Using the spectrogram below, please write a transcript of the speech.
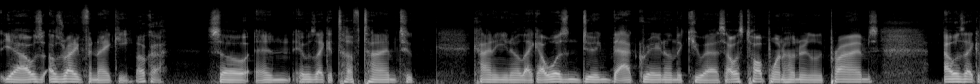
yeah I was I was riding for Nike. okay. So and it was like a tough time to kind of you know like I wasn't doing that great on the QS. I was top 100 on the primes. I was like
